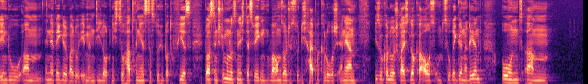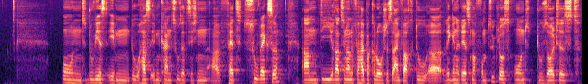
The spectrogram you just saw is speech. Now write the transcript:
den du ähm, in der Regel, weil du eben im Deload nicht so hart trainierst, dass du hypertrophierst. Du hast den Stimulus nicht, deswegen warum solltest du dich hyperkalorisch ernähren? Isokalorisch reicht locker aus, um zu regenerieren und ähm, und du wirst eben, du hast eben keine zusätzlichen äh, Fettzuwächse. Ähm, die Rationale für hyperkalorisch ist einfach, du äh, regenerierst noch vom Zyklus und du solltest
